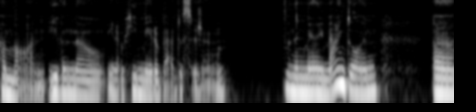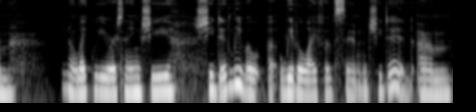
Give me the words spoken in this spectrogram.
Haman, even though, you know, he made a bad decision. And then Mary Magdalene, um, you know, like we were saying, she she did leave a, lead a life of sin. She did, um,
